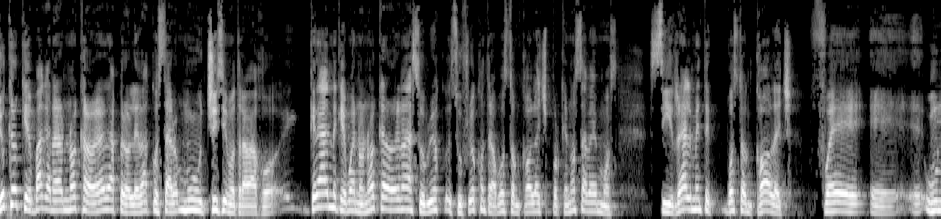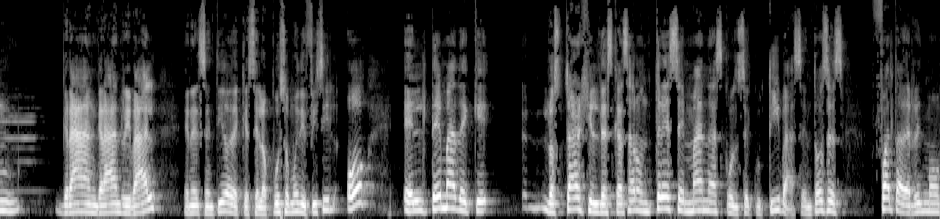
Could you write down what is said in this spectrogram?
yo creo que va a ganar North Carolina, pero le va a costar muchísimo trabajo. Créanme que, bueno, North Carolina sufrió, contra Boston College porque no sabemos si realmente Boston College fue eh, un gran, gran rival en el sentido de que se lo puso muy difícil o el tema de que los Tar Heel descansaron tres semanas consecutivas. Entonces, falta de ritmo,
